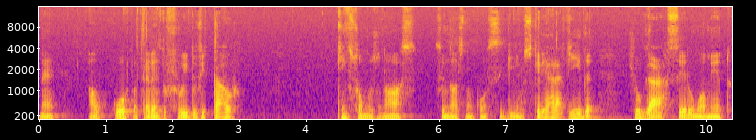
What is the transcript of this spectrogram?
né, ao corpo através do fluido vital? Quem somos nós se nós não conseguimos criar a vida, julgar ser o momento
